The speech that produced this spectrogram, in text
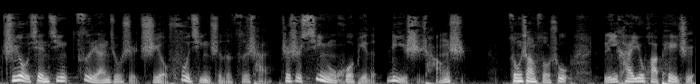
持有现金自然就是持有负净值的资产，这是信用货币的历史常识。综上所述，离开优化配置，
